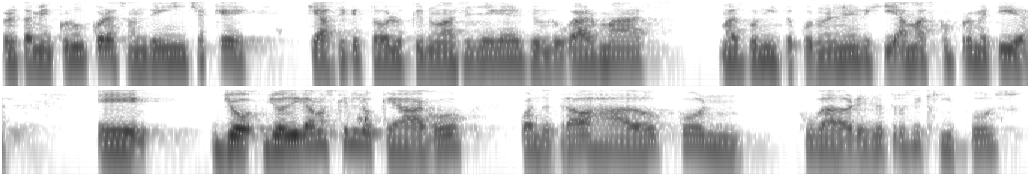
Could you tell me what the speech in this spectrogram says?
pero también con un corazón de hincha que, que hace que todo lo que uno hace llegue desde un lugar más, más bonito, con una energía más comprometida. Eh, yo, yo digamos que en lo que hago cuando he trabajado con jugadores de otros equipos,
